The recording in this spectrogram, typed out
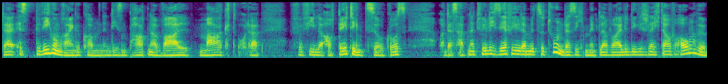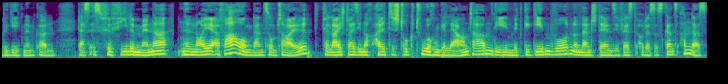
da ist Bewegung reingekommen in diesen Partnerwahlmarkt oder für viele auch Dating-Zirkus. Und das hat natürlich sehr viel damit zu tun, dass sich mittlerweile die Geschlechter auf Augenhöhe begegnen können. Das ist für viele Männer eine neue Erfahrung dann zum Teil. Vielleicht, weil sie noch alte Strukturen gelernt haben, die ihnen mitgegeben wurden und dann stellen sie fest, oh, das ist ganz anders.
